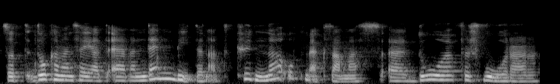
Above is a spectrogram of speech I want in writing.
så att då kan man säga att även den biten, att kunna uppmärksammas, uh, då försvårar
